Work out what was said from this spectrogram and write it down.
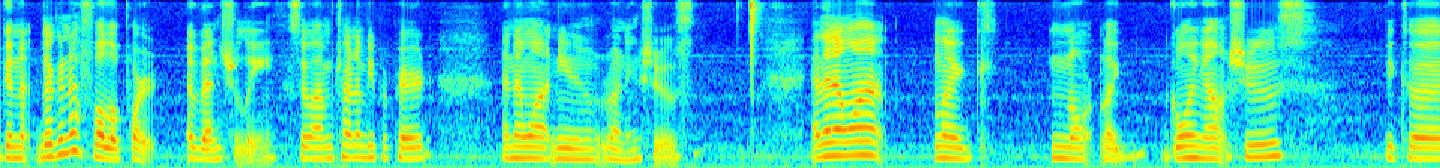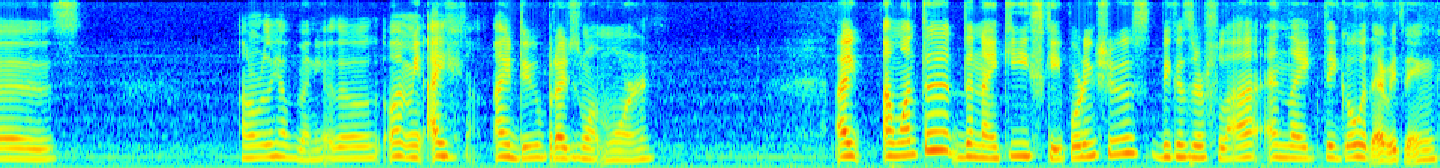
gonna they're gonna fall apart eventually. So I'm trying to be prepared and I want new running shoes. And then I want like not like going out shoes because I don't really have many of those. I mean, I I do, but I just want more. I I want the the Nike skateboarding shoes because they're flat and like they go with everything.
